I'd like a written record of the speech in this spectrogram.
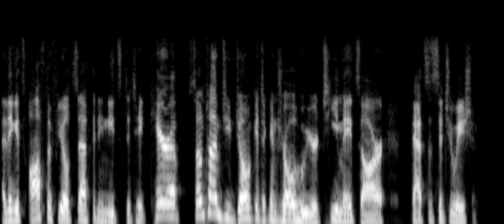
I think it's off the field stuff that he needs to take care of. Sometimes you don't get to control who your teammates are. That's the situation.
